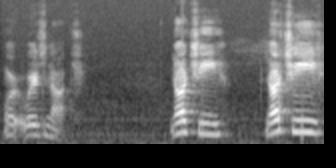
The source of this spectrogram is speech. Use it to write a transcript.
Where, where's Notch? Notchy! Notchy!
